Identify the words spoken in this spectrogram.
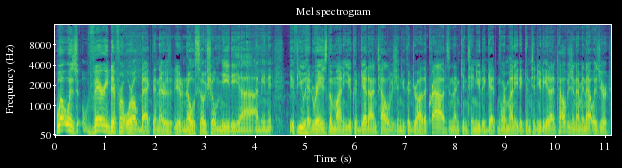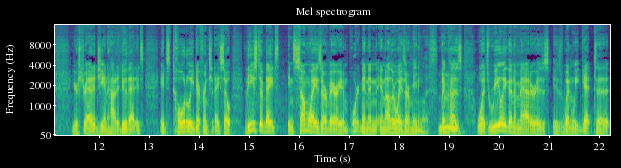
Well, it was very different world back then. There's you know no social media. I mean, if you had raised the money, you could get on television, you could draw the crowds, and then continue to get more money to continue to get on television. I mean, that was your your strategy and how to do that. It's it's totally different today. So these debates, in some ways, are very important, and in, in other ways, are meaningless mm. because mm. what's really going to matter is is when we get to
